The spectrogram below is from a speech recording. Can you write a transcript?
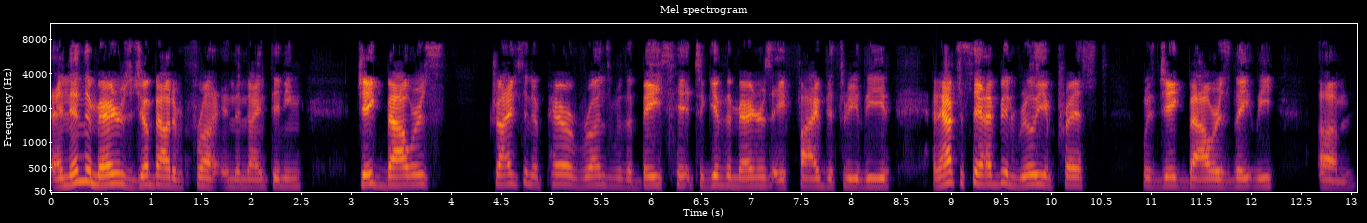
and then the Mariners jump out in front in the ninth inning. Jake Bauers drives in a pair of runs with a base hit to give the Mariners a five to three lead. And I have to say, I've been really impressed with Jake Bauers lately. Um,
